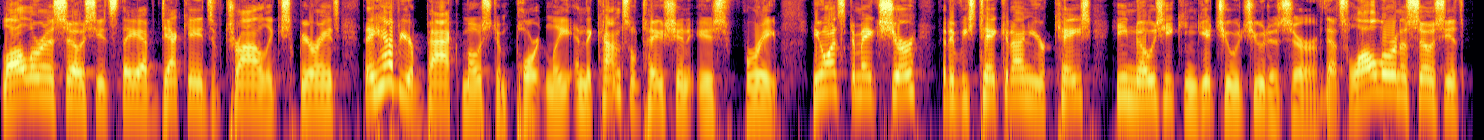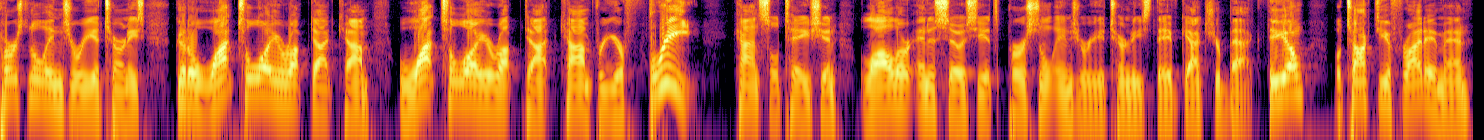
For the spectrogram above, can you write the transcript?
Lawler and Associates, they have decades of trial experience. They have your back, most importantly, and the consultation is free. He wants to make sure that if he's taking on your case, he knows he can get you what you deserve. That's Lawler and Associates personal injury attorneys. Go to wanttolawyerup.com, wanttolawyerup.com for your free consultation. Lawler and Associates personal injury attorneys, they've got your back. Theo, we'll talk to you Friday, man.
